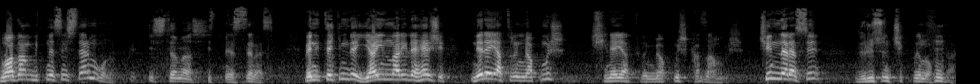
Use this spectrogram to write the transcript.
Bu adam bitmesini ister mi bunu? İstemez. Gitmez istemez. Ve nitekim de yayınlarıyla her şey. Nereye yatırım yapmış? Çin'e yatırım yapmış, kazanmış. Çin neresi? Virüsün çıktığı nokta.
